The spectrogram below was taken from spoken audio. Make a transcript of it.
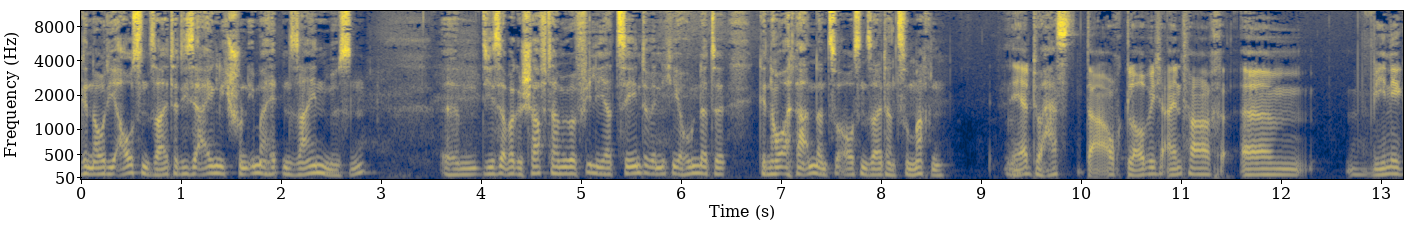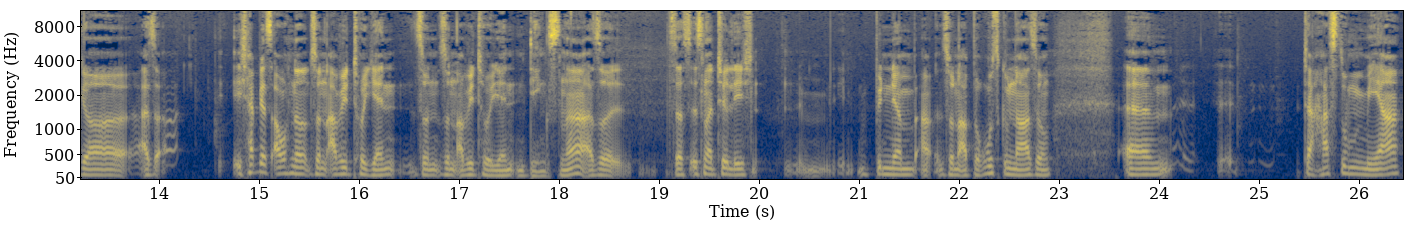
genau die Außenseiter, die sie eigentlich schon immer hätten sein müssen ähm, die es aber geschafft haben, über viele Jahrzehnte, wenn nicht Jahrhunderte, genau alle anderen zu Außenseitern zu machen. Naja, du hast da auch, glaube ich, einfach ähm, weniger, also ich habe jetzt auch ne, so ein Abiturient, so, so ein Abiturientendings, ne? Also das ist natürlich, bin ja so eine Art Berufsgymnasium, ähm, da hast du mehr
